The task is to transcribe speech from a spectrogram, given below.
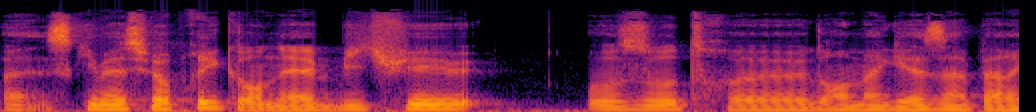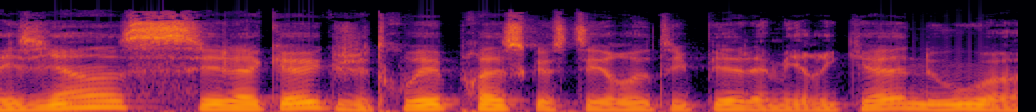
bah, ce qui m'a surpris quand on est habitué aux autres euh, grands magasins parisiens, c'est l'accueil que j'ai trouvé presque stéréotypé à l'américaine, où euh,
